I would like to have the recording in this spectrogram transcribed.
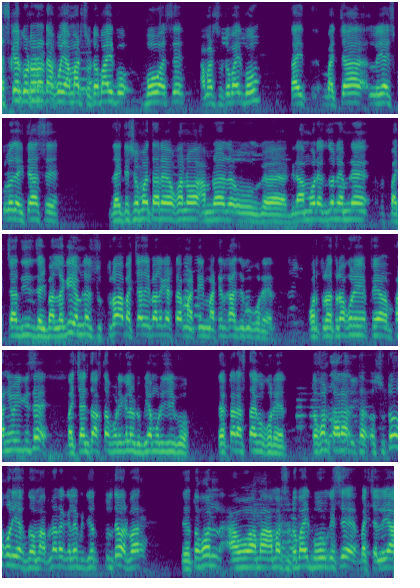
আজকের ঘটনাটা কই? আমার ছোট ভাই বউ আছে আমার ছোট ভাইয়ের বউ। তাই বাচ্চা লইয়া স্কুলে যাইতে আছে। যাইতে সময় তারে ওখানে আমরা গ্রামের একজন এমনি বাচ্চা দিয়ে যাইবার লাগি, এমনি তুরা বাচ্চা যাইবার লাগে একটা মাটির মাটির কাজ করে। ওর তুরা তুরা করে পানি হয়ে গেছে, বাচ্চা তো আস্তা পড়ে গেলে ডুবিয়া মরে যাইব। একটা রাস্তা করে। তখন তারা ছোট করি একদম, আপনারা গেলে ভিডিও তুলতে পারবা। তখন আমার ছোট ভাই বউ গেছে, বাচ্চা লইয়া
